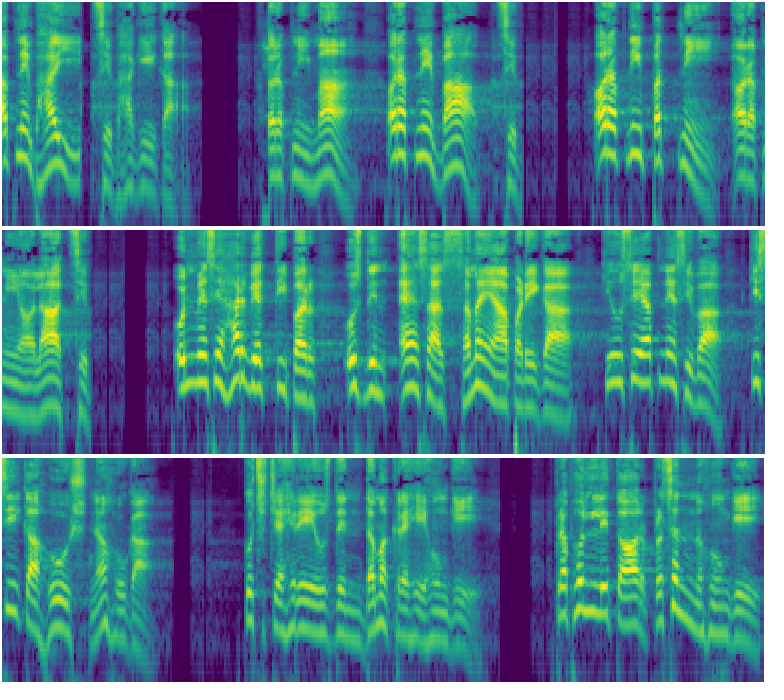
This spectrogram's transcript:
अपने भाई से भागेगा और अपनी माँ और अपने बाप से और अपनी पत्नी और अपनी औलाद से। उनमें से हर व्यक्ति पर उस दिन ऐसा समय आ पड़ेगा कि उसे अपने सिवा किसी का होश न होगा। कुछ चेहरे उस दिन दमक रहे होंगे, प्रफुल्लित और प्रसन्न होंगे,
